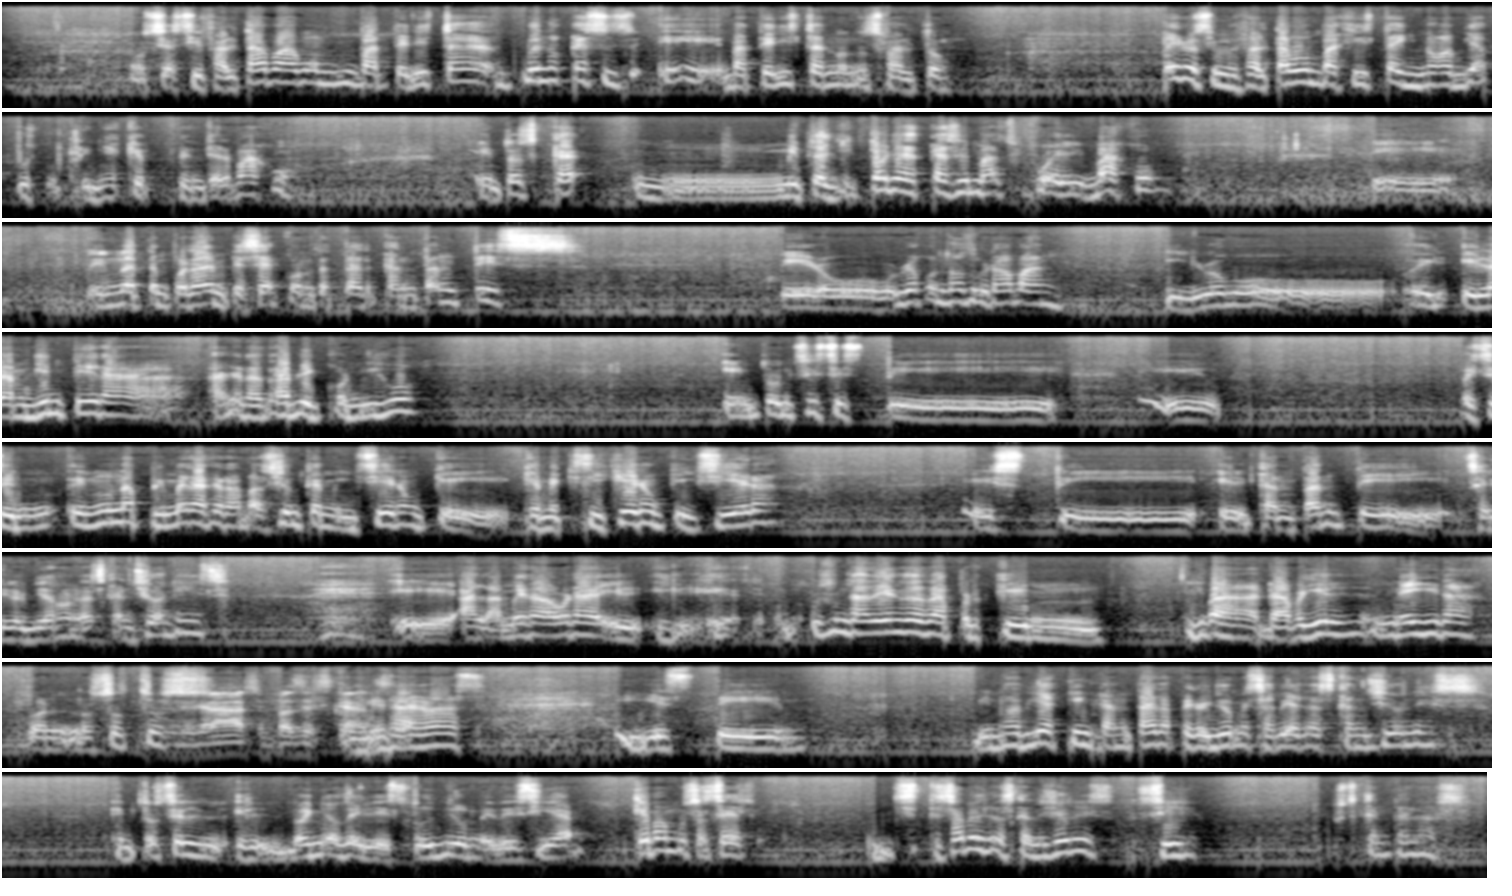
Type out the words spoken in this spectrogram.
O sea, si faltaba un baterista, bueno, casi eh, baterista no nos faltó. Pero si me faltaba un bajista y no había, pues tenía que aprender bajo. Entonces mm, mi trayectoria casi más fue el bajo. Eh, en una temporada empecé a contratar cantantes, pero luego no duraban. Y luego el, ambiente era agradable conmigo. Entonces, este, eh, pues en, una primera grabación que me hicieron, que me exigieron que hiciera, este, el cantante se le olvidaron las canciones. Eh, a la mera hora, es una anécdota porque mm, iba Gabriel Neira con nosotros. Gracias, paz descanse. Y este y no había quien cantara, pero yo me sabía las canciones. Entonces el, dueño del estudio me decía, ¿qué vamos a hacer? ¿Te sabes las canciones? Sí, pues cántalas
